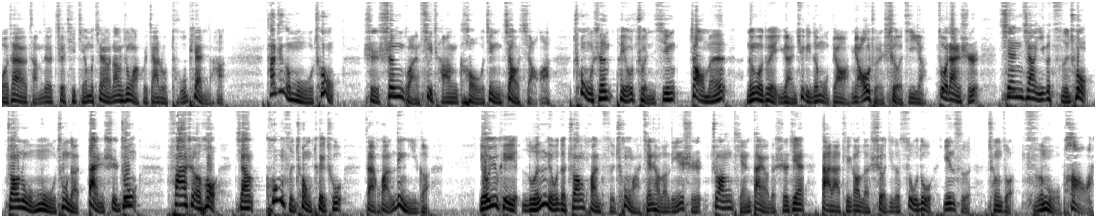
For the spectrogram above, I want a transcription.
我在咱们的这期节目介绍当中啊会加入图片的哈。它这个母铳是身管细长，口径较小啊，铳身配有准星、照门，能够对远距离的目标啊瞄准射击啊。作战时。先将一个子铳装入母铳的弹室中，发射后将空子铳退出，再换另一个。由于可以轮流的装换子铳啊，减少了临时装填弹药的时间，大大提高了射击的速度，因此称作子母炮啊。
